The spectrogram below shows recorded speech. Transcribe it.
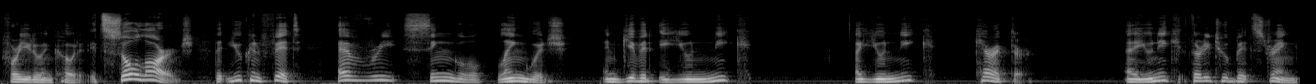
for you to encode it. It's so large that you can fit every single language and give it a unique a unique character a unique 32-bit string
